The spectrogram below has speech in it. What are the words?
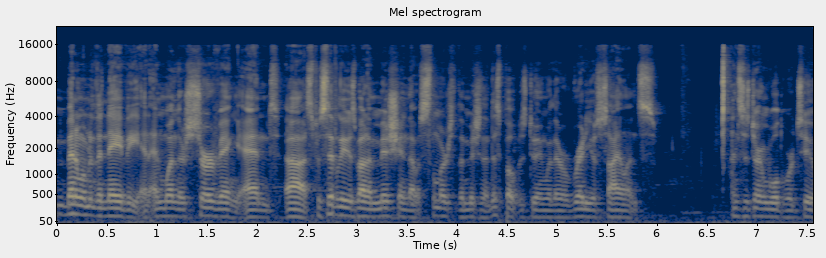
men and women in the Navy and, and when they're serving, and uh, specifically it was about a mission that was similar to the mission that this boat was doing, where they were radio silence. This is during World War II.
